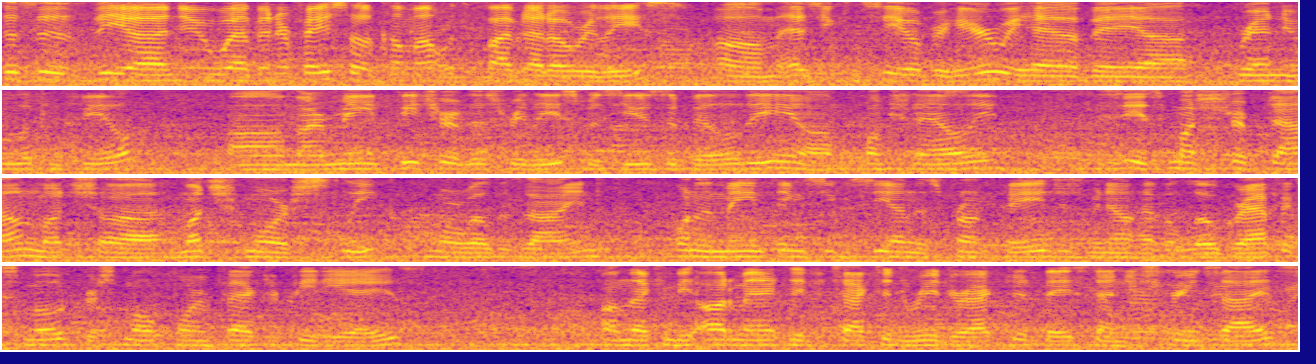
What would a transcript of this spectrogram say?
this is the uh, new web interface that'll come out with the 5.0 release. Um, as you can see over here, we have a uh, brand new look and feel. Um, our main feature of this release was usability, um, functionality. You see it's much stripped down, much, uh, much more sleek, more well designed. One of the main things you can see on this front page is we now have a low graphics mode for small form factor PDAs um, that can be automatically detected and redirected based on your screen size.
